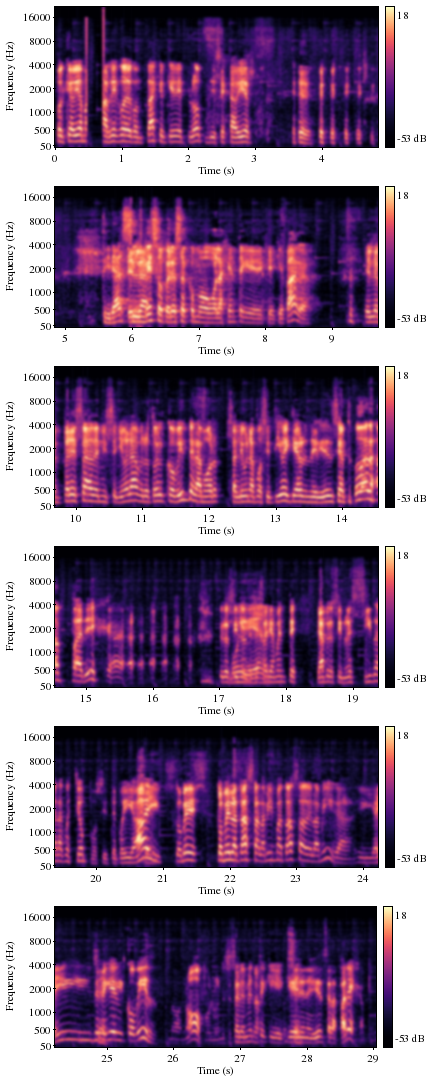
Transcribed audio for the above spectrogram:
porque había más riesgo de contagio que de plop, dice Javier. Tirar sin En la- beso, pero eso es como la gente que, que, que paga. En la empresa de mi señora brotó el COVID del amor, salió una positiva y quedaron en evidencia todas las parejas. Pero si Muy no bien. necesariamente, ya, pero si no es SIDA la cuestión, pues si te puede ir, ay, tomé, tomé la taza, la misma taza de la amiga, y ahí me Sí. pegué el COVID. No, no, pues no necesariamente que queden Sí. en evidencia las parejas. pues.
